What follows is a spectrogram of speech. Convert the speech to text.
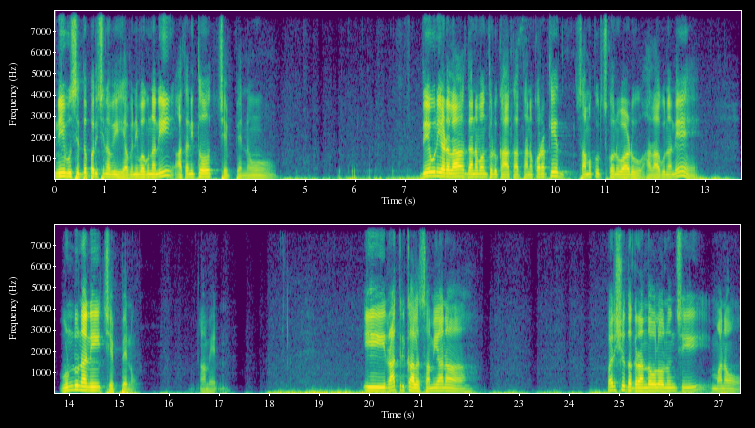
నీవు సిద్ధపరిచినవి అవనివగునని అతనితో చెప్పెను. దేవుని ఎడల ధనవంతుడు కాక తన కొరకే సమకూర్చుకొనివాడు అలాగుననే ఉండునని చెప్పెను. ఆమె ఈ రాత్రికాల సమయాన పరిశుద్ధ గ్రంథంలో నుంచి మనం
